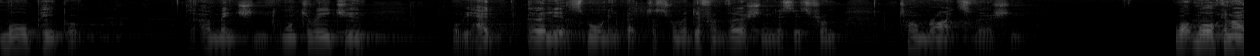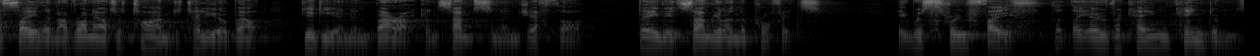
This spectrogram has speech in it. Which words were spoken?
more people that are mentioned. I want to read you what we had earlier this morning, but just from a different version. This is from Tom Wright's version. What more can I say then? I've run out of time to tell you about Gideon and Barak and Samson and Jephthah, David, Samuel, and the prophets. It was through faith that they overcame kingdoms,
